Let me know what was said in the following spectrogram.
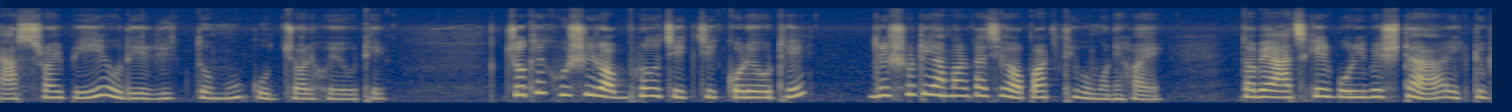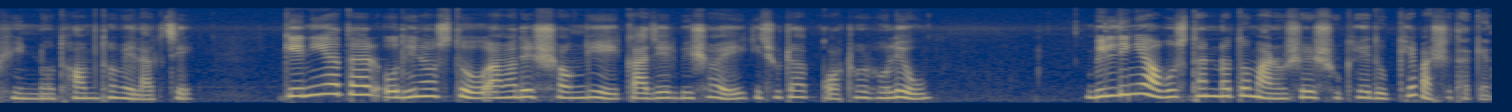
আশ্রয় পেয়ে ওদের রিক্ত মুখ উজ্জ্বল হয়ে ওঠে। চোখে খুশির অভ্র চিকচিক করে ওঠে। দৃশ্যটি আমার কাছে অপার্থিব মনে হয়। তবে আজকের পরিবেশটা একটু ভিন্ন, থমথমে লাগছে। কেনিয়া তার অধীনস্থ আমাদের সঙ্গে কাজের বিষয়ে কিছুটা কঠোর হলেও বিল্ডিংয়ে অবস্থানরত মানুষের সুখে দুঃখে পাশে থাকেন।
